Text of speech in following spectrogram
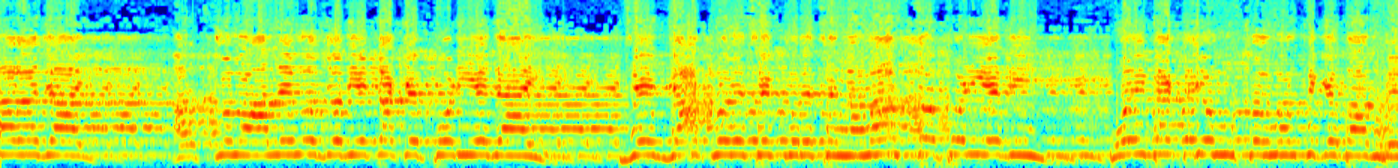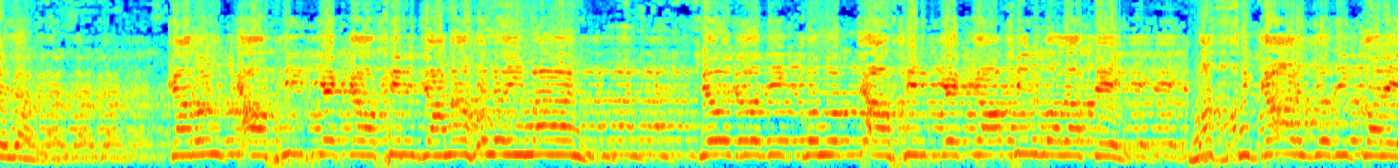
মারা যায়, আর কোন আলেমও যদি এটাকে পড়িয়ে যায় যে যা করেছে করেছে, নামাজ তো পড়িয়ে দিই, ওই ব্যক্তিও মুসলমান থেকে বাদ হয়ে যাবে। কারণ কাফিরকে কাফির জানা হলো ইমান। কেউ যদি কোন কাফিরকে কাফির বলাতে অস্বীকার যদি করে,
